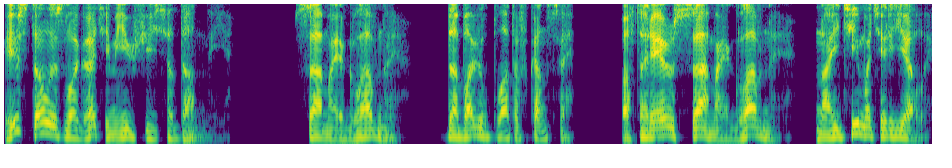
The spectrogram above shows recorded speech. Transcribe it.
и стал излагать имеющиеся данные. «Самое главное», — добавил Платов в конце, «повторяю, самое главное — найти материалы,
